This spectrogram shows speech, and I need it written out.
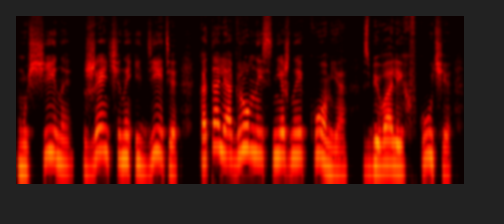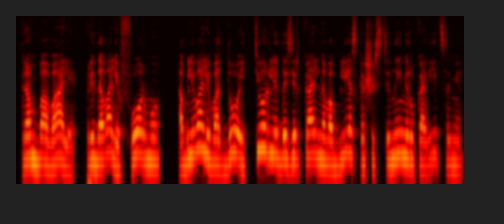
Мужчины, женщины и дети катали огромные снежные комья, сбивали их в кучи, трамбовали, придавали форму, обливали водой, терли до зеркального блеска шерстяными рукавицами,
